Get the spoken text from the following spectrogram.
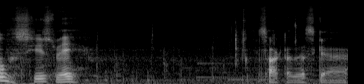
Oh, excuse me. Let's talk to this guy.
